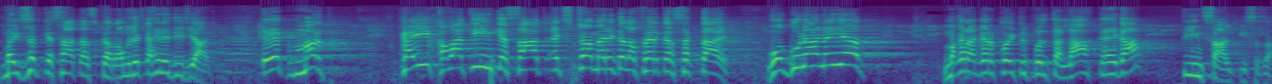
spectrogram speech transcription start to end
میں عزت کے ساتھ عرض کر رہا ہوں، مجھے کہنے دیجیے آج ایک مرد کئی خواتین کے ساتھ ایکسٹرا میریٹل افیئر کر سکتا ہے۔ وہ گناہ نہیں ہے اب۔ مگر اگر کوئی ٹرپل طلاق کہے گا، تین سال کی سزا۔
